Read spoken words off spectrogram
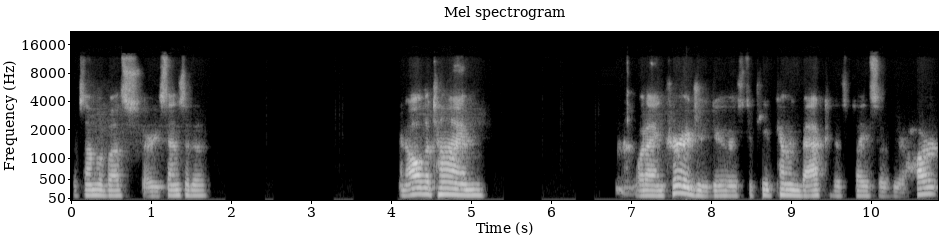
For some of us, very sensitive. And all the time, what I encourage you to do is to keep coming back to this place of your heart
